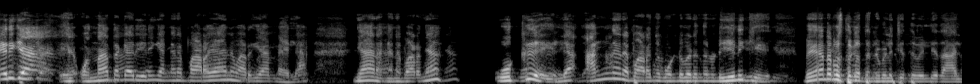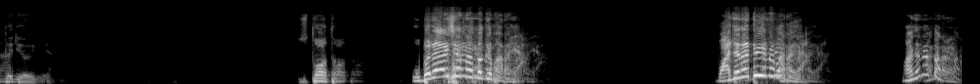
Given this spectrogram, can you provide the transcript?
എനിക്ക് ഒന്നാമത്തെ കാര്യം എനിക്ക് അങ്ങനെ പറയാനും അറിയാൻ മേല. ഞാൻ അങ്ങനെ പറഞ്ഞ ഒക്കുകയില്ല. അങ്ങനെ പറഞ്ഞു കൊണ്ടുവരുന്നതിനോട് എനിക്ക് വേദപുസ്തകത്തിന്റെ വെളിച്ചത്ത് വലിയ താല്പര്യവും സ്തോത്രം. ഉപദേശം നമുക്ക് പറയാം. വചനത്തിൽ നിന്ന് പറയാം. വചനം പറയാം.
